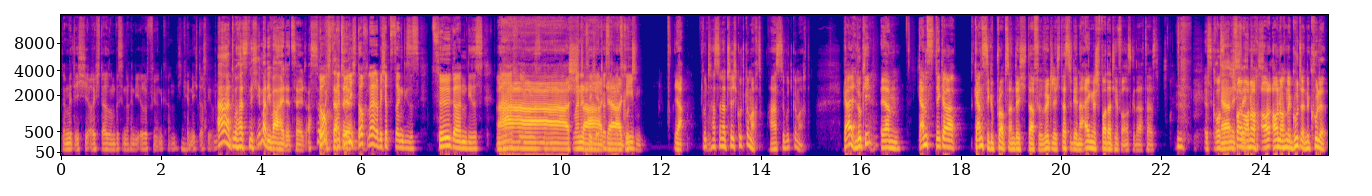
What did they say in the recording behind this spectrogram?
damit ich euch da so ein bisschen noch in die Irre führen kann. Ich kenne dich doch, Jonas. Ah, du hast nicht immer die Wahrheit erzählt. Ach so, doch, ich dachte, natürlich, doch, nein, aber ich habe sozusagen dieses Zögern, dieses Ah, Nachlesen, war natürlich etwas Ja, gut. übertrieben. Ja, gut, hast du natürlich gut gemacht. Hast du gut gemacht. Geil, Luki. Ähm, ganz dicker, ganz dicke Props an dich dafür, wirklich, dass du dir eine eigene Sportart hierfür ausgedacht hast. Ist Ja, großartig. nicht Vor allem auch noch, auch, auch noch eine gute, eine coole.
